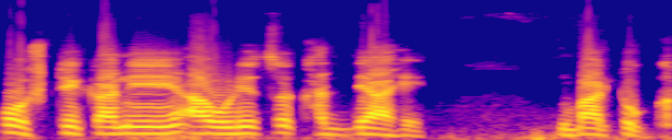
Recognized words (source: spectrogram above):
पौष्टिक आणि आवडीचं खाद्य आहे बाटूक.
